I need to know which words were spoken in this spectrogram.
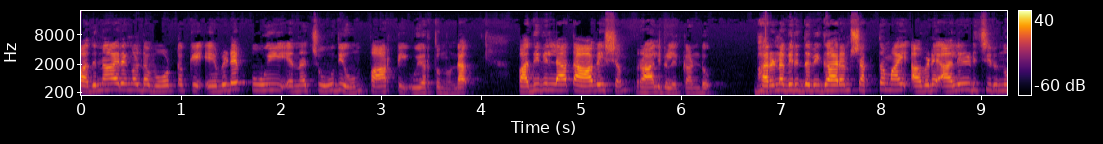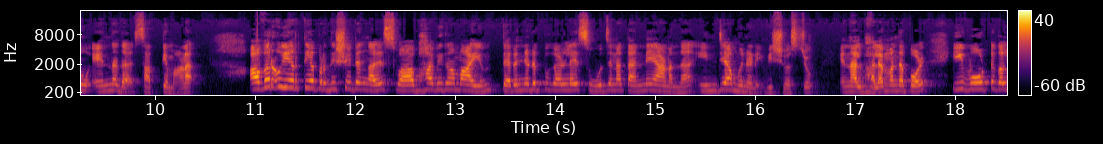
പതിനായിരങ്ങളുടെ വോട്ടൊക്കെ എവിടെ പോയി എന്ന ചോദ്യവും പാർട്ടി ഉയർത്തുന്നുണ്ട്. പതിവില്ലാത്ത ആവേശം റാലികളിൽ കണ്ടു. ഭരണവിരുദ്ധ വികാരം ശക്തമായി അവിടെ അലയടിച്ചിരുന്നു എന്നത് സത്യമാണ്. അവർ ഉയർത്തിയ പ്രതിഷേധങ്ങൾ സ്വാഭാവികമായും തെരഞ്ഞെടുപ്പുകളിലെ സൂചന തന്നെയാണെന്ന് ഇന്ത്യ മുന്നണി വിശ്വസിച്ചു. എന്നാൽ ഫലം വന്നപ്പോൾ ഈ വോട്ടുകൾ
